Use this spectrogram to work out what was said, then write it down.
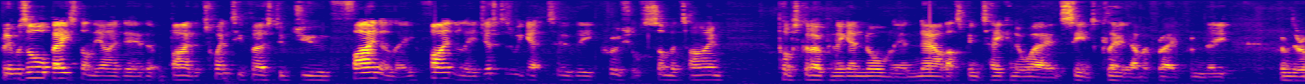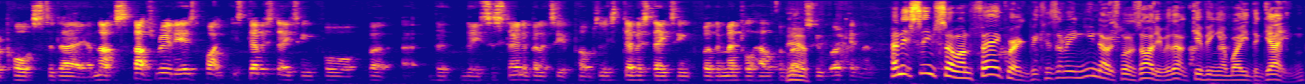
But it was all based on the idea that by the 21st of June, finally, finally, just as we get to the crucial summertime, pubs could open again normally. And now that's been taken away. It seems clearly, I'm afraid, from the from the reports today, and that's that's really is quite it's devastating for for uh, the the sustainability of pubs, and it's devastating for the mental health of those who work in them. And it seems so unfair, Greg, because I mean, you know as well as I do, without giving away the game,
